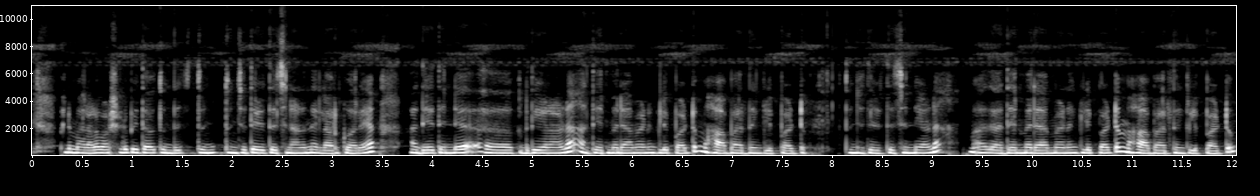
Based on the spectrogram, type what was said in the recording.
പിന്നെ മലയാള ഭാഷയുടെ പിതാവ് തുഞ്ച തുഞ്ച- തുഞ്ചത്ത് എഴുത്തച്ഛനാണെന്ന് എല്ലാവർക്കും അറിയാം. അദ്ദേഹത്തിന്റെ കൃതികളാണ് അധ്യാത്മരാമായണം കിളിപ്പാട്ടും മഹാഭാരതം കിളിപ്പാട്ടും. തുഞ്ചത്ത് എഴുത്തച്ഛന്റെയാണ് അധ്യാത്മരാമായണം കിളിപ്പാട്ടും മഹാഭാരതം കിളിപ്പാട്ടും.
